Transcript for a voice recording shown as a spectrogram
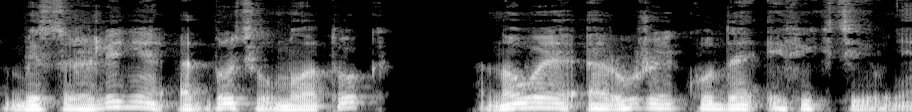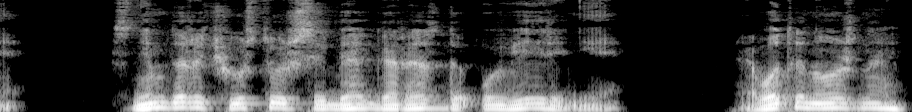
Без сожаления отбросил молоток, новое оружие куда эффективнее. С ним даже чувствуешь себя гораздо увереннее. А вот и ножны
